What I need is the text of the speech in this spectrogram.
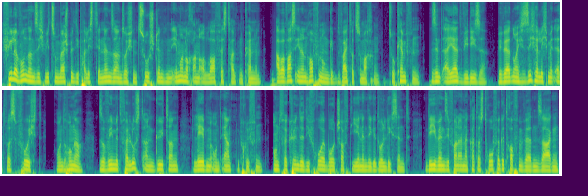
Viele wundern sich, wie zum Beispiel die Palästinenser in solchen Zuständen immer noch an Allah festhalten können. Aber was ihnen Hoffnung gibt, weiterzumachen, zu kämpfen, sind Ayat wie diese. Wir werden euch sicherlich mit etwas Furcht und Hunger sowie mit Verlust an Gütern, Leben und Ernten prüfen und verkünde die frohe Botschaft jenen, die geduldig sind, die, wenn sie von einer Katastrophe getroffen werden, sagen,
